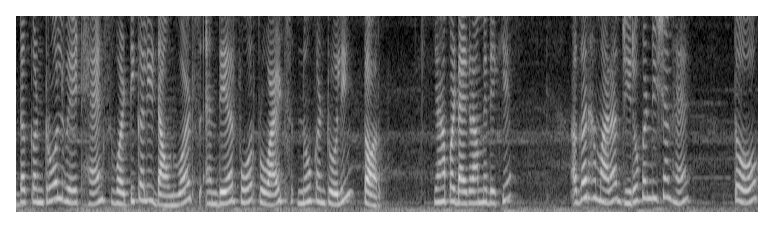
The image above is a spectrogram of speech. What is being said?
the control weight hangs vertically downwards and therefore provides no controlling torque यहाँ पर डायग्राम में देखिए, अगर हमारा ज़ीरो कंडीशन है तो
